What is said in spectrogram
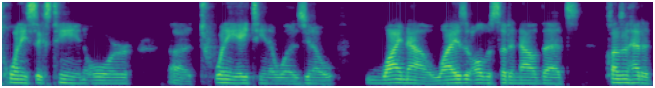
2016 or uh, 2018 it was you know why now why is it all of a sudden now that clemson had a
